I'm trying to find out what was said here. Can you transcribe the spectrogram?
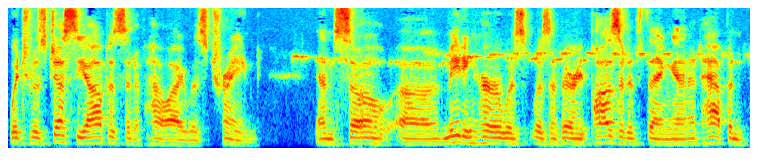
which was just the opposite of how I was trained. And so uh, meeting her was, was a very positive thing, and it happened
